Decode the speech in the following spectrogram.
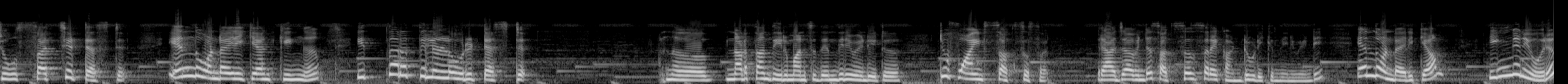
choose such a test എന്തുകൊണ്ടായിരിക്കാം കിങ് ഇത്തരത്തിലുള്ള ഒരു ടെസ്റ്റ് നടത്താൻ തീരുമാനിച്ചത്? എന്തിനു വേണ്ടിയിട്ട്? ടു ഫൈൻഡ് സക്സസർ രാജാവിന്റെ സക്സസറെ കണ്ടുപിടിക്കുന്നതിന് വേണ്ടി. എന്തുകൊണ്ടായിരിക്കാം ഇങ്ങനെയൊരു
